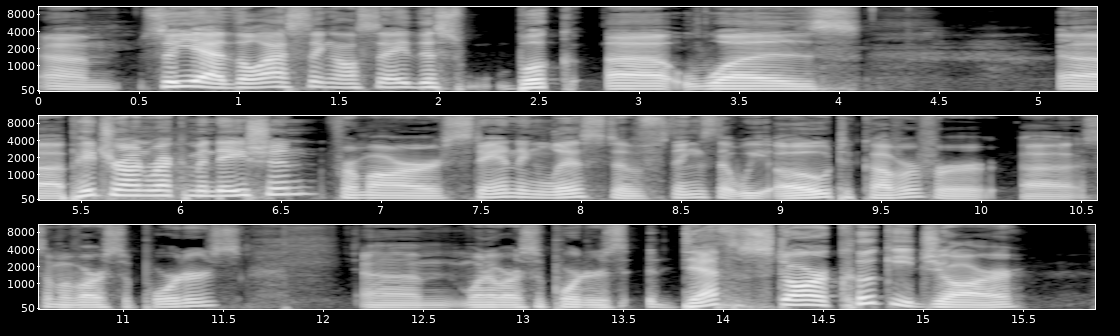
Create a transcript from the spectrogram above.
Um, so yeah, the last thing I'll say, this book uh, was uh, Patreon recommendation from our standing list of things that we owe to cover for uh, some of our supporters. Um, one of our supporters, Death Star Cookie Jar,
